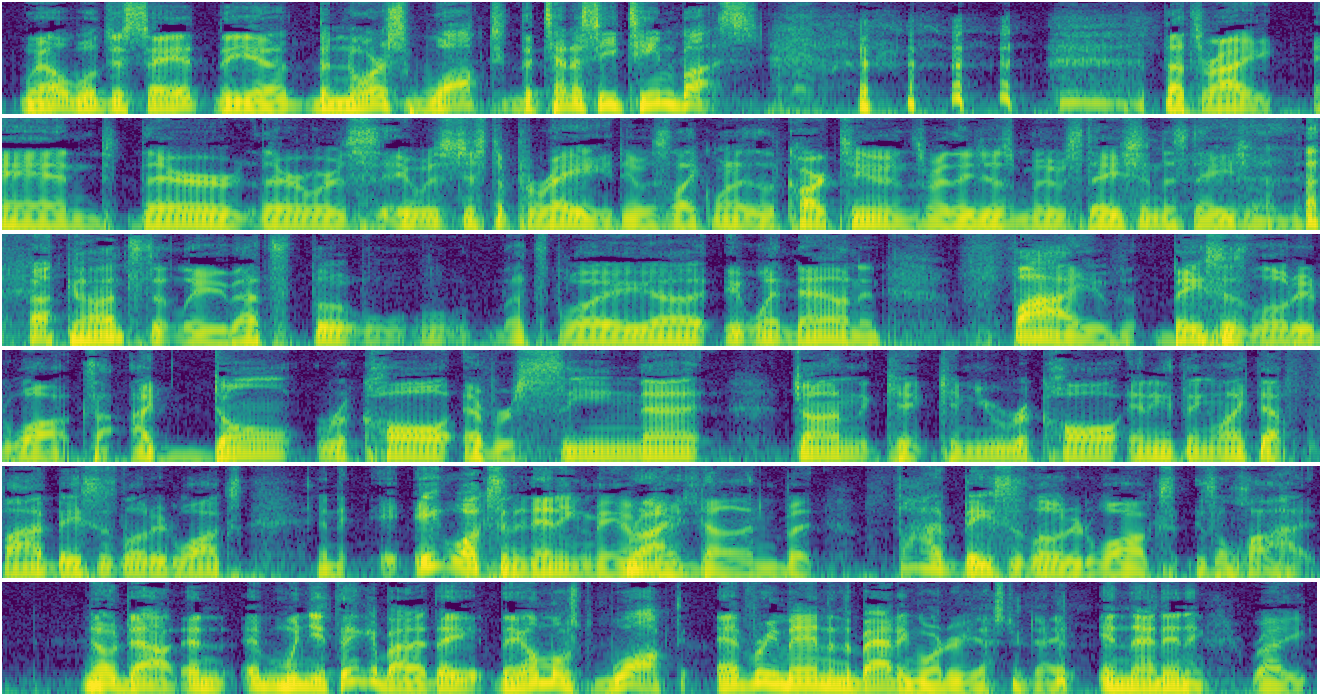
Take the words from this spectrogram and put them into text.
well, we'll just say it: the uh, the Norse walked the Tennessee team bus. That's right, and there there was it was just a parade. It was like one of the cartoons where they just move station to station constantly. That's the that's the way uh, it went down, and five bases loaded walks. I, I don't recall ever seeing that. John, can can you recall anything like that? Five bases loaded walks and eight walks in an inning may have right. been done, but five bases loaded walks is a lot. No doubt. And, and when you think about it, they they almost walked every man in the batting order yesterday in that inning. Right.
